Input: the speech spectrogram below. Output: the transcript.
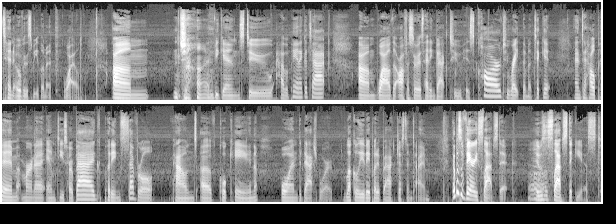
10 over the speed limit. Wild. Um John begins to have a panic attack um, while the officer is heading back to his car to write them a ticket. And to help him, Myrna empties her bag, putting several pounds of cocaine on the dashboard. Luckily, they put it back just in time. That was a very slapstick. It was the slapstickiest.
